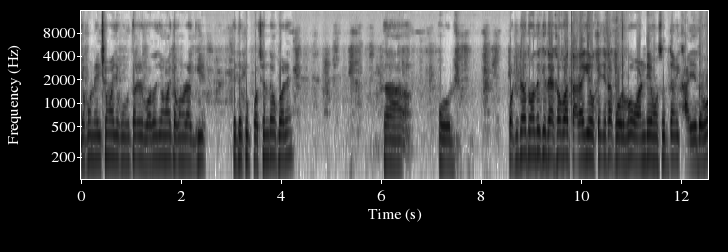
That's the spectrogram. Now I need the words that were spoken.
যখন এই সময় যে কবুতরের বদহজম হয়, তখন ওরা গিল্ড এতে খুব পছন্দও করে। তা, ওর পটিটাও তোমাদেরকে দেখাবো তার আগে ওকে যেটা করব ওয়ান ডে ওষুধটা আমি খাইয়ে দেবো।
